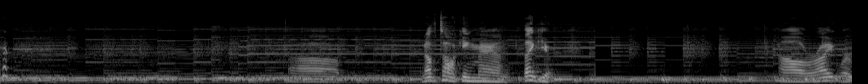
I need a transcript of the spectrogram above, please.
uh, enough talking, man. Thank you. Alright, we're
